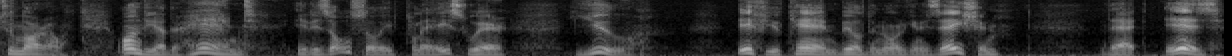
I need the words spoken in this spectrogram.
tomorrow. On the other hand, it is also a place where you if you can build an organization that is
